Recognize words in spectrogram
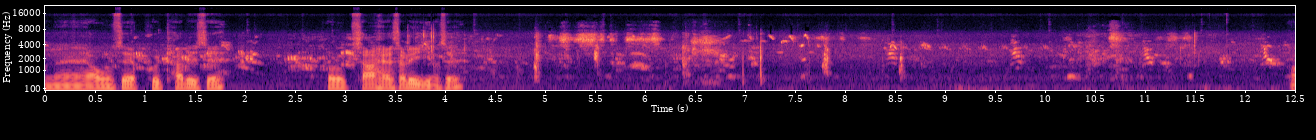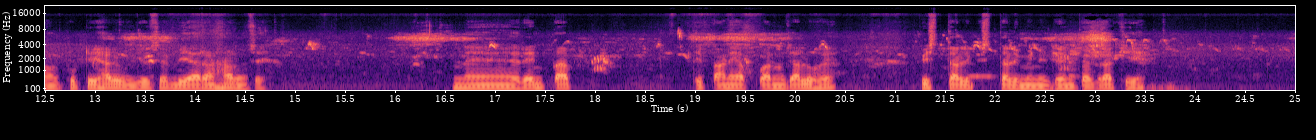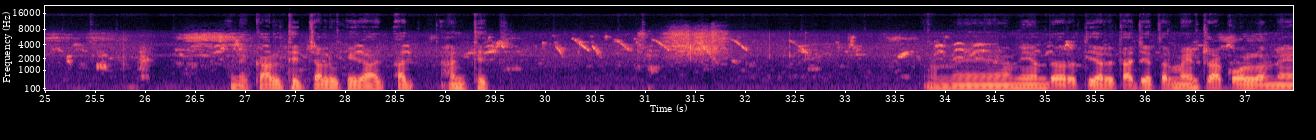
અને આવું છે, ફૂટ હારી છે. થોડુંક સાહે સડી ગયું છે. પણ પુટ્ટી સારું ગયું છે, બિયારણ સારું છે. ને રેન પાઇપથી પાણી આપવાનું ચાલુ છે. પિસ્તાલીસ પિસ્તાલીસ મિનિટ પાઇપ રાખીએ. અને કાલથી જ ચાલુ કર્યા, આજ આજ જ. અને આની અંદર અત્યારે તાજેતરમાં ઇન્ટ્રાકોલ અને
